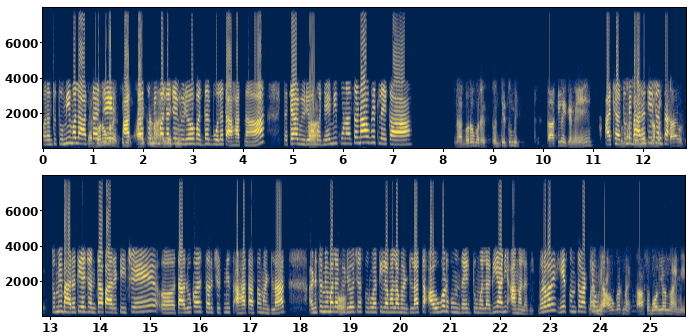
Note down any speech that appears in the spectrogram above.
परंतु तुम्ही मला आता नाही, बरोबर जे आहे. तुम्ही आता ऐका तुम्ही ना, मला एक जे मिनिट. व्हिडिओ बद्दल बोलत आहात ना तर त्या व्हिडिओमध्ये मी कोणाचं नाव घेतलंय का नाही बरोबर आहे पण ते तुम्ही टाकलंय का नाही अच्छा तुम्ही भारतीय जनता तुम्ही भारतीय जनता पार्टीचे तालुका सरचिटणीस आहात असं म्हटलात. आणि तुम्ही मला हो. व्हिडिओच्या सुरुवातीला मला म्हटलात तर अवघड होऊन जाईल तुम्हाला बी आणि आम्हाला बी. बरोबर आहे? हेच तुमचं वाक्य होतं? अवघड नाही. असं बोललेलं नाही मी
